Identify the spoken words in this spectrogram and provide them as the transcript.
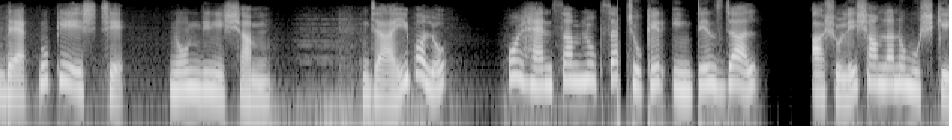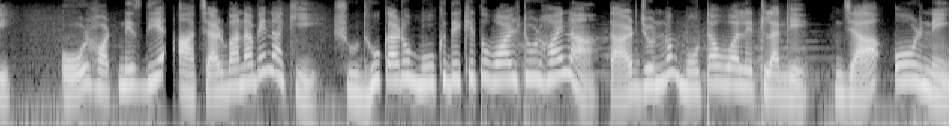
দেখো কে এসছে, নন্দিনীর স্বামী যাই বলো, ওর হ্যান্ডসাম লুকস আর চোখের ইন্টেন্স ডাল আসলে সামলানো মুশকিল। ওর হটনেস দিয়ে আচার বানাবে নাকি? শুধু কারও মুখ দেখে তো ওয়াল ট্যুর হয় না, তার জন্য মোটা ওয়ালেট লাগে, যা ওর নেই।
